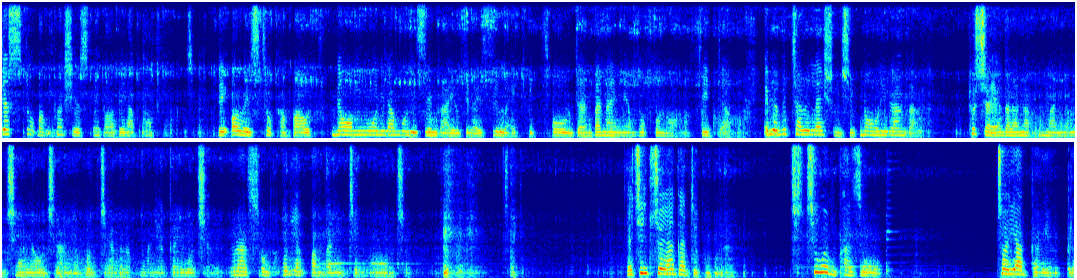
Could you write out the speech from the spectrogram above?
just stop a precious never a they always talk about newamuwulira buulize ng'ayogera i feel like it's all done but I am more for banayinemufuno freedom ebyo bitta relationship nowulira nga tokyayagala nakumanya mukyalawo kyayako tokyayagala kumanya gayiwo kyayo olwansonga oli akwambalidde bulungi ekintu kyoyagadde ku mulala kikiwe mukazi wo toyaggayagga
